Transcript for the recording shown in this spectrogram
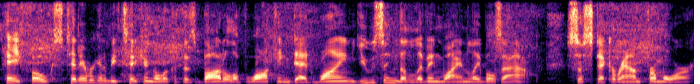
Hey folks, today we're going to be taking a look at this bottle of Walking Dead wine using the Living Wine Labels app, so stick around for more.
